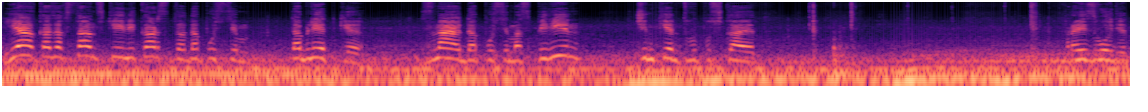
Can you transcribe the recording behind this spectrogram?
Я казахстанские лекарства, допустим, таблетки, знаю, допустим, аспирин, Чимкент выпускает, производит.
